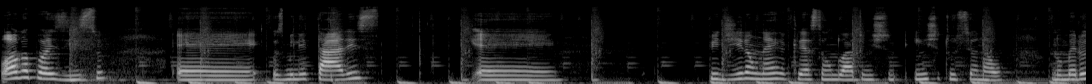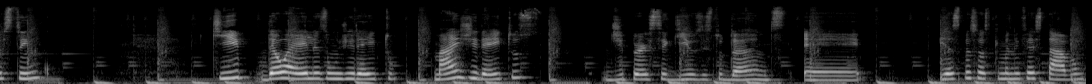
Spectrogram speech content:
Logo após isso, é, os militares é, pediram né, a criação do ato institucional número 5, que deu a eles um direito, mais direitos de perseguir os estudantes é, e as pessoas que manifestavam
